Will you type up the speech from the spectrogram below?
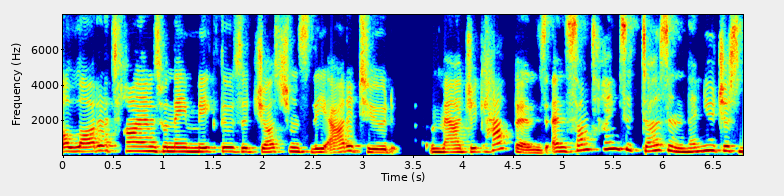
a lot of times when they make those adjustments to the attitude magic happens and sometimes it doesn't then you just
